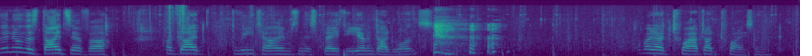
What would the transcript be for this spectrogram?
The only one that's died so far. I've died three times in this playthrough. You haven't died once. I've I died twice? I've died twice, I think.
